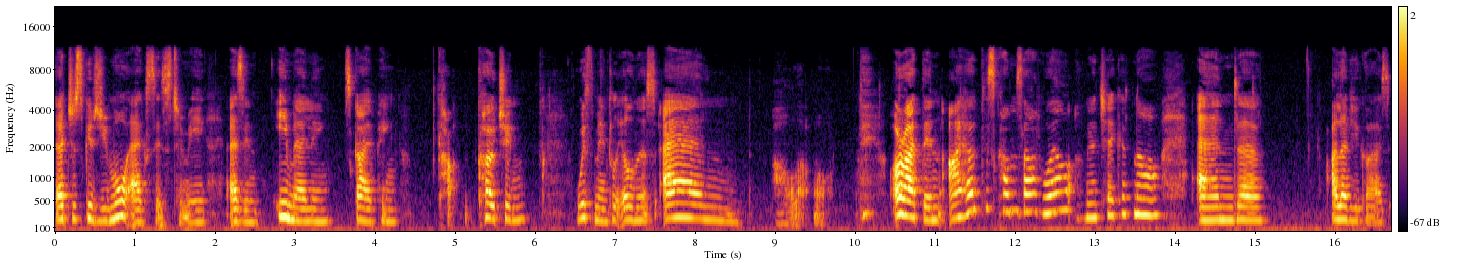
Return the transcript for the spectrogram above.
That just gives you more access to me, as in emailing, Skyping, co coaching with mental illness, and a whole lot more. All right then, I hope this comes out well. I'm going to check it now. And uh, I love you guys.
